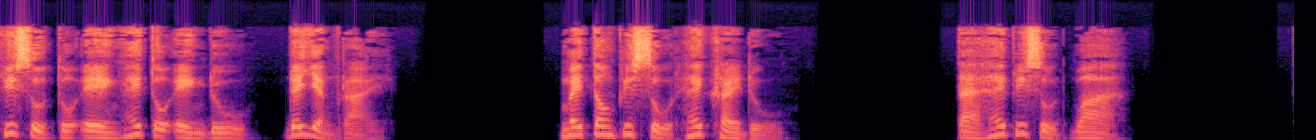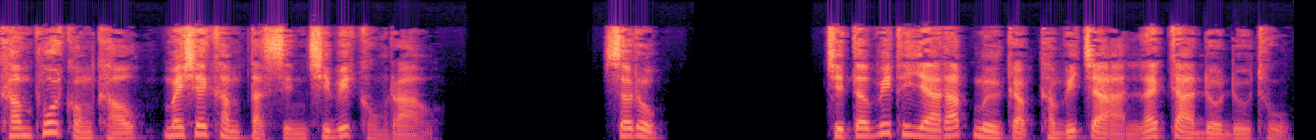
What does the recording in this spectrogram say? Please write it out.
พิสูจน์ตัวเองให้ตัวเองดูได้อย่างไร ไม่ต้องพิสูจน์ให้ใครดู แต่ให้พิสูจน์ว่าคำพูดของเขาไม่ใช่คำตัดสินชีวิตของเรา สรุป จิตวิทยารับมือกับคำวิจารณ์และการโดนดูถูก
